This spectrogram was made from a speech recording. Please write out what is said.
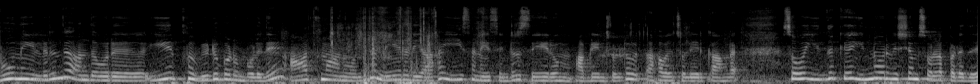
பூமியிலிருந்து அந்த ஒரு ஈர்ப்பு விடுபடும் பொழுதே ஆத்மானு வந்து நேரடியாக ஈசனை சென்று சேரும் அப்படின்னு சொல்லிட்டு ஒரு தகவல் சொல்லியிருக்காங்க. ஸோ இதுக்கு இன்னொரு விஷயம் சொல்லப்படுது.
